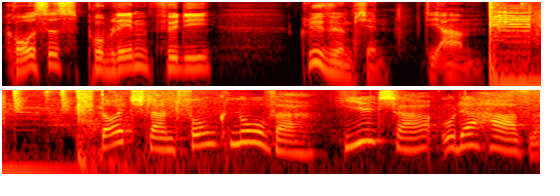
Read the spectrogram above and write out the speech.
großes Problem für die Glühwürmchen, die Armen. Deutschlandfunk Nova. Hielscher oder Hase?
